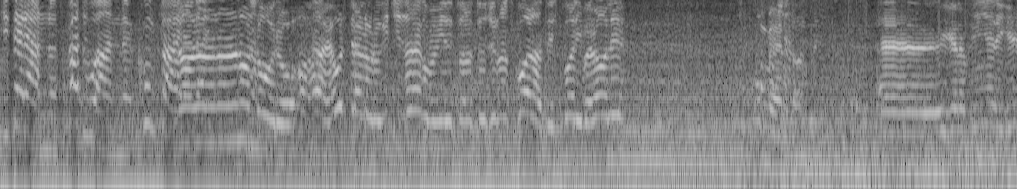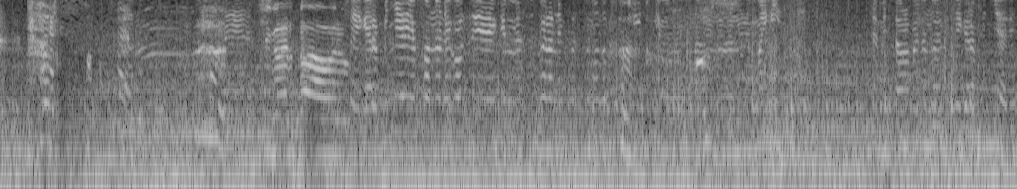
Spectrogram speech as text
Ci saranno Spad One, compare. No, no, no, no, non loro. Oh, eh, oltre a loro, chi ci sarà, come mi hai detto l'altro giorno a scuola, testuali parole? Sto facendo questo. Eh, i carabinieri che. Cazzo! Eh. Ci guardavano. Cioè, i carabinieri che fanno le cose che mi superano in questo modo bruttissimo, non, li ho mai visti. Cioè, mi stavano facendo le cose i carabinieri.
